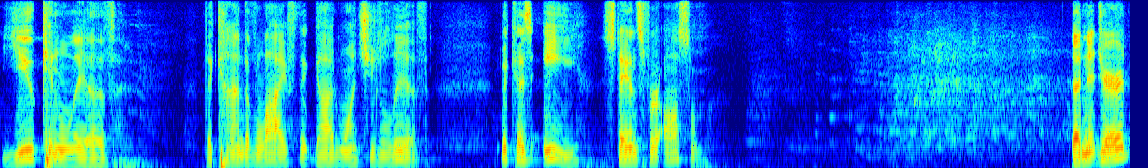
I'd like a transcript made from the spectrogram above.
you can live the kind of life that God wants you to live. Because E stands for awesome. Doesn't it, Jared?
